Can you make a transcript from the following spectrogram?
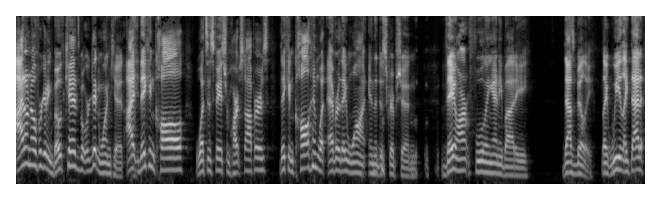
I don't know if we're getting both kids, but we're getting one kid. I they can call what's his face from Heartstoppers. They can call him whatever they want in the description. they aren't fooling anybody that's Billy. Like we like that,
